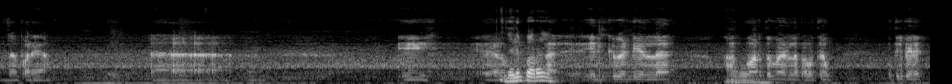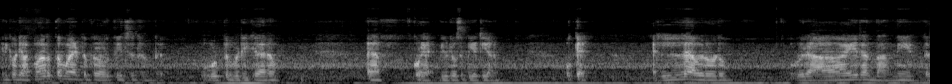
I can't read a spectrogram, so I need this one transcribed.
എന്താ പറയാ ഈ എനിക്ക് വേണ്ടിയുള്ള ആത്മാർത്ഥമായിട്ടുള്ള പ്രവർത്തനം ഒത്തിരി പേര് എനിക്ക് വേണ്ടി ആത്മാർത്ഥമായിട്ട് പ്രവർത്തിച്ചിട്ടുണ്ട്. വോട്ട് പിടിക്കാനും കുറെ വീഡിയോസ് ക്രിയേറ്റ് ചെയ്യാനും. ഒക്കെ എല്ലാവരോടും ഒരായിരം നന്ദിയുണ്ട്.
